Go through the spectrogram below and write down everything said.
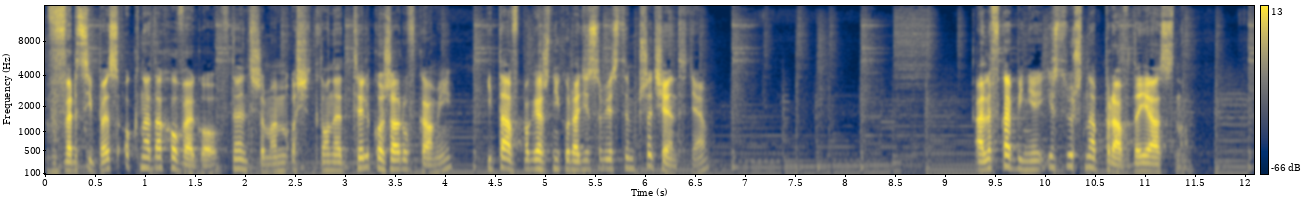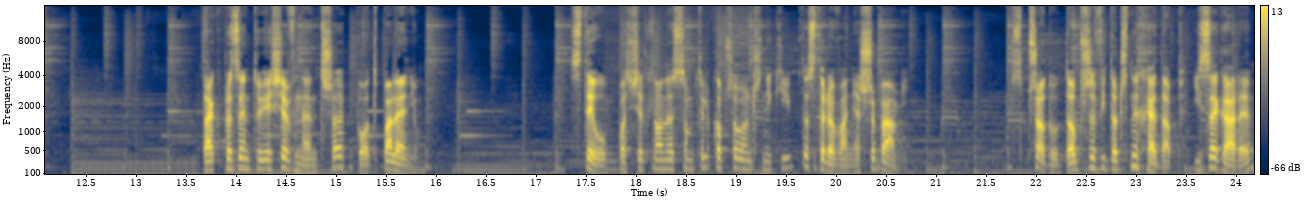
W wersji bez okna dachowego wnętrze mamy oświetlone tylko żarówkami i ta w bagażniku radzi sobie z tym przeciętnie, ale w kabinie jest już naprawdę jasno. Tak prezentuje się wnętrze po odpaleniu. Z tyłu podświetlone są tylko przełączniki do sterowania szybami. Z przodu dobrze widoczny head-up i zegary.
